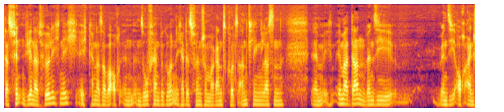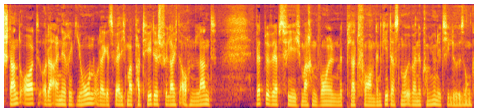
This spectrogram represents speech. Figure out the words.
das finden wir natürlich nicht. Ich kann das aber auch in, insofern begründen. Ich hatte es vorhin schon mal ganz kurz anklingen lassen. Ähm, immer dann, wenn Sie, wenn Sie auch einen Standort oder eine Region oder jetzt werde ich mal pathetisch vielleicht auch ein Land wettbewerbsfähig machen wollen mit Plattformen, dann geht das nur über eine Community-Lösung,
